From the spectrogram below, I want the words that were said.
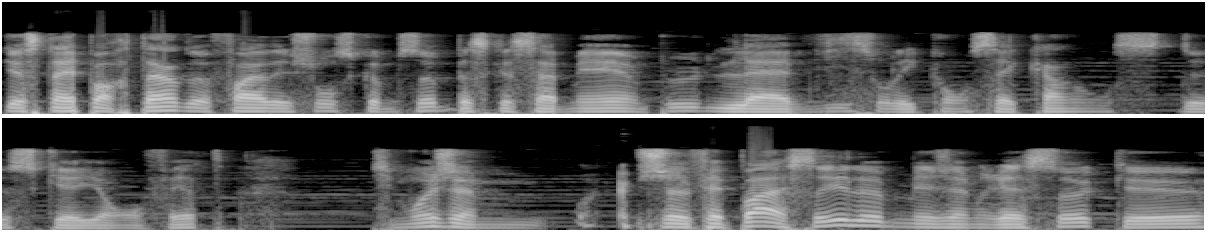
que c'est important de faire des choses comme ça parce que ça met un peu de la vie sur les conséquences de ce qu'ils ont fait. Puis moi, j'aime, je le fais pas assez là, mais j'aimerais ça que,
